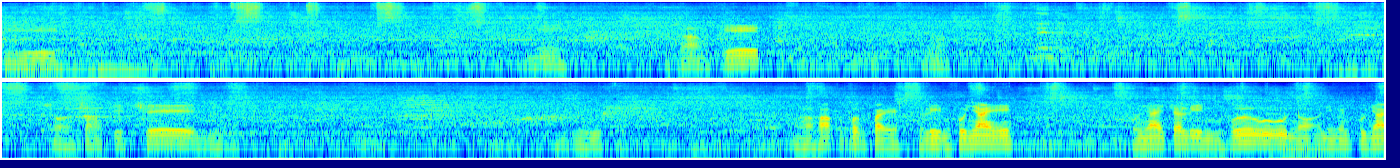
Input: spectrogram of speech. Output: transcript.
ปีนี่สังกฤษเนาะสอนสอนกิเช่น นะครับเบิ่งไปลินผู้ใหญ่ผู้ใหญ่จะลินผู้เนาะนนี้เป็นผู้ใหญ่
